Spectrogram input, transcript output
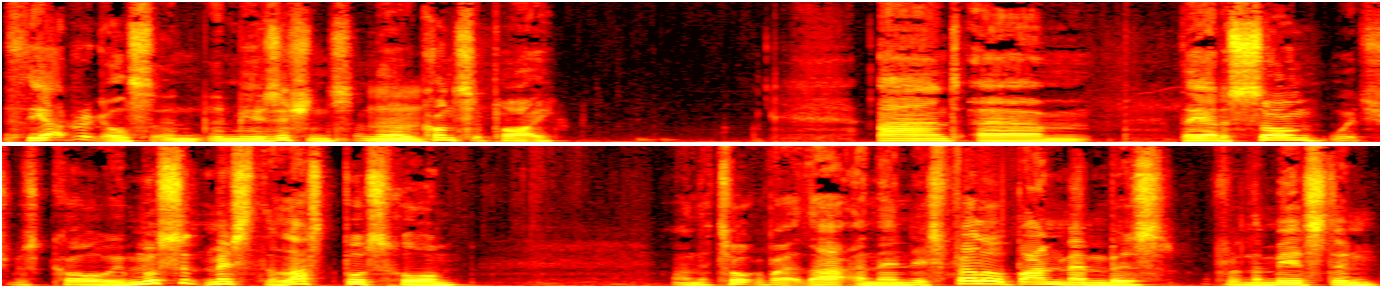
theatricals and, and musicians, and they had a concert party. And um, they had a song which was called "We Mustn't Miss the Last Bus Home," and they talk about that. And then his fellow band members from the Maidstone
